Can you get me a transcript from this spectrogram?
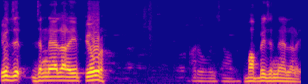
ਇਹ ਜਰਨੈਲ ਵਾਲੇ ਪਿਓਰ। ਬਾਬੇ ਜਰਨੈਲ ਵਾਲੇ।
